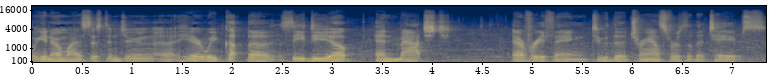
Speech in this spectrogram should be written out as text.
you know, my assistant June uh, here, we cut the CD up and matched everything to the transfers of the tapes,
